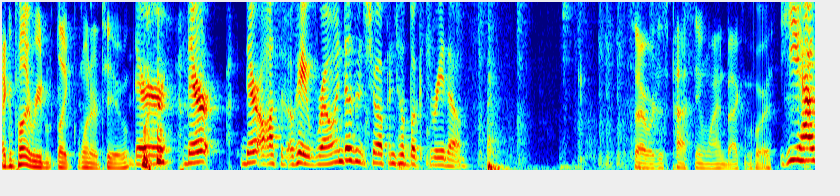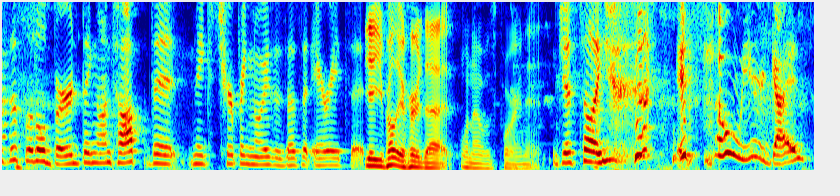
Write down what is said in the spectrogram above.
I can probably read like one or two. they're they're they're awesome. Okay, Rowan doesn't show up until book three though. Sorry, we're just passing wine back and forth. He has this little bird thing on top that makes chirping noises as it aerates it. Yeah, you probably heard that when I was pouring it. Just tell you, it's so weird, guys.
